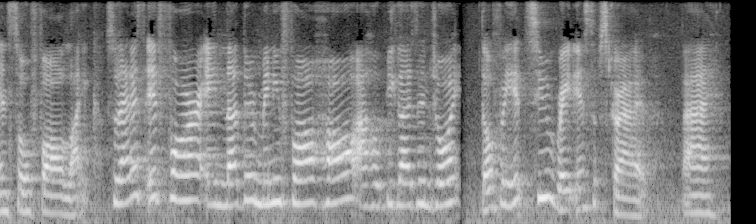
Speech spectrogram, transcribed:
and so fall like so that is it for another mini fall haul. I hope you guys enjoy. Don't forget to rate and subscribe. Bye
